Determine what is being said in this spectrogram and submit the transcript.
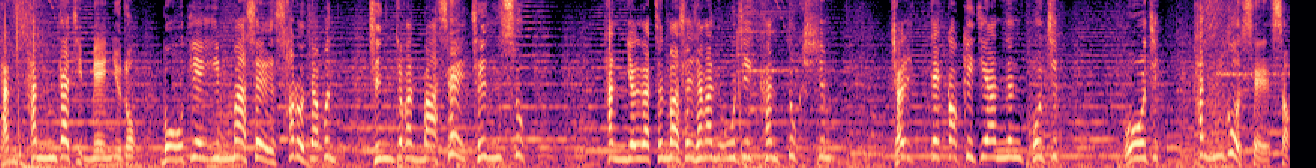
단 한 가지 메뉴로 모두의 입맛을 사로잡은 진정한 맛의 진수. 한결같은 맛을 향한 우직한 뚝심 절대 꺾이지 않는 고집 오직 한 곳에서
